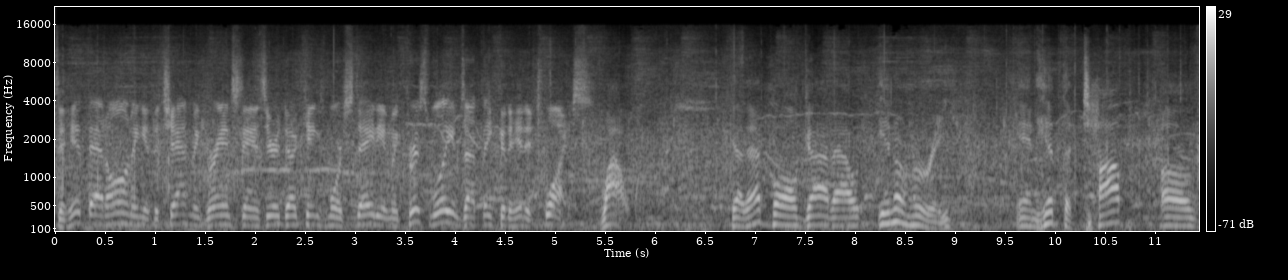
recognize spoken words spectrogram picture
to hit that awning at the Chapman Grandstands here at Doug Kingsmore Stadium. And Chris Williams, I think, could have hit it twice. Wow. Yeah, that ball got out in a hurry and hit the top of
